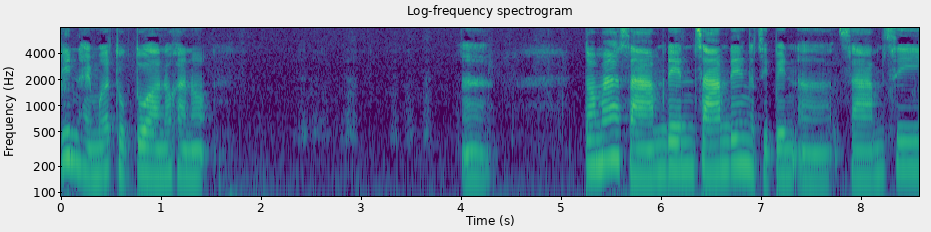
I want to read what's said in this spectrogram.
วิ่นให้เมิดถูกตัวเนาะค่ะเนาะอ่าต่อมาสามเด่นสามเด่นก็สิเป็นอ่าสามสี่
